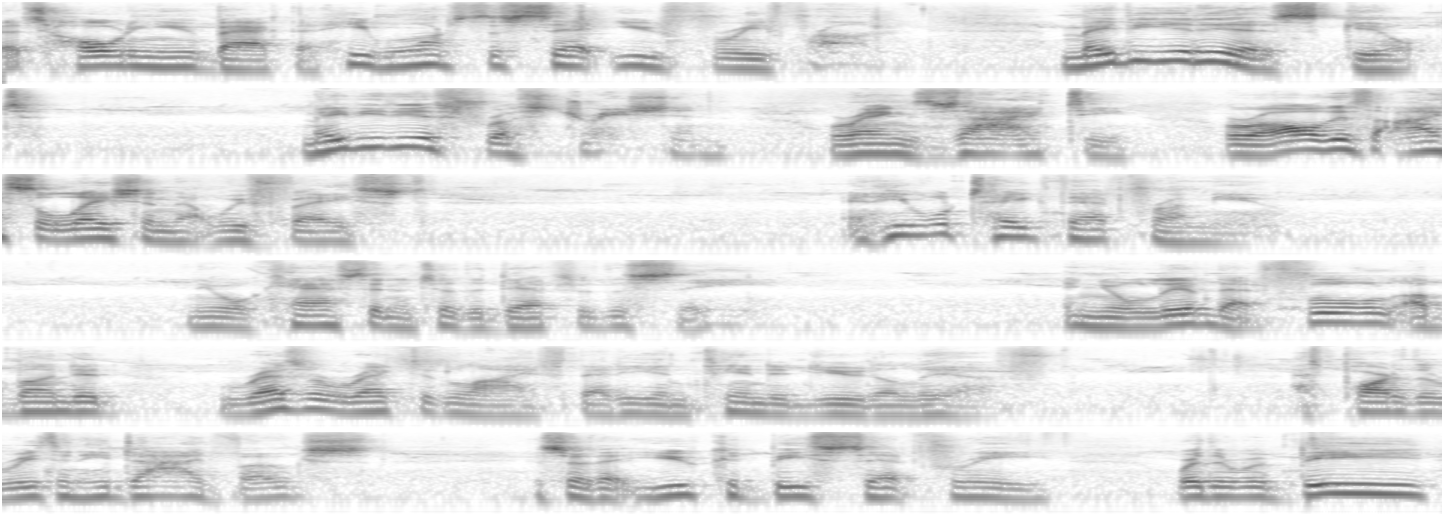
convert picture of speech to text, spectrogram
that's holding you back that He wants to set you free from. Maybe it is guilt. Maybe it is frustration or anxiety or all this isolation that we faced. And He will take that from you and He will cast it into the depths of the sea and you'll live that full, abundant, resurrected life that He intended you to live. That's part of the reason He died, folks, is so that you could be set free, where there would be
